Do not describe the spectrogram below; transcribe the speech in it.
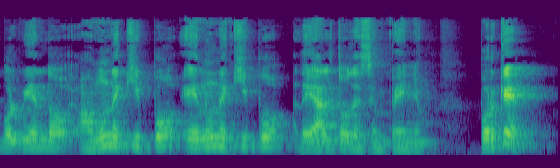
volviendo a un equipo en un equipo de alto desempeño. ¿Por qué?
